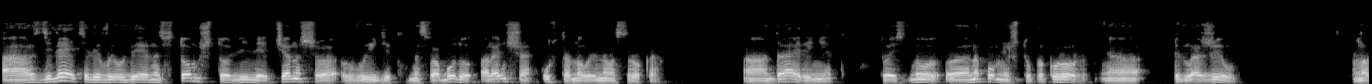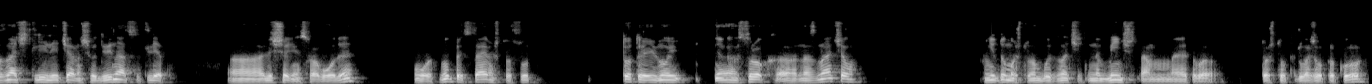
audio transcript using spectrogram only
А разделяете ли вы уверенность в том, что Лилия Чанышева выйдет на свободу раньше установленного срока? А, да или нет? То есть, ну, э, напомню, что прокурор э, предложил назначить Лилии Чанышевой 12 лет э, лишения свободы. Вот. Ну, представим, что суд тот или иной срок назначил. Не думаю, что он будет значительно меньше там, этого, то, что предложил прокурор,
